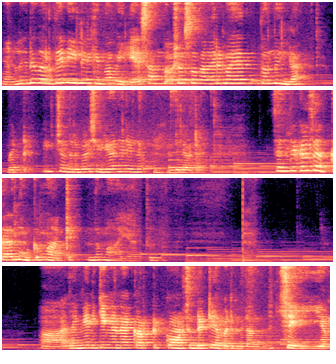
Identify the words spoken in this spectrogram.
ഞങ്ങളിങ്ങനെ വെറുതെ വീട്ടിലിരിക്കുന്നു. വലിയ സന്തോഷ സുഖകരമായ ഇതൊന്നുമില്ല. ബട്ട് ഈ ചന്ദ്രകൾ ശരിയാകുന്നില്ല എന്തിലാവട്ടെ ചന്ദ്രകൾ തൽക്കാലം നമുക്ക് മാറ്റാം. എന്താ മായാത്തത്? ആ അല്ലെങ്കിൽ എനിക്കിങ്ങനെ കറക്റ്റ് കോൺസെൻട്രേറ്റ് ചെയ്യാൻ പറ്റുന്നില്ല. അത് ചെയ്യും.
